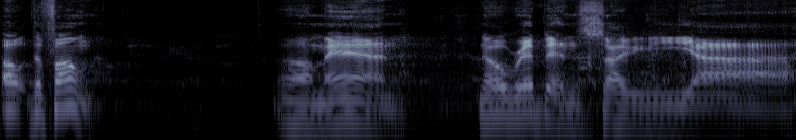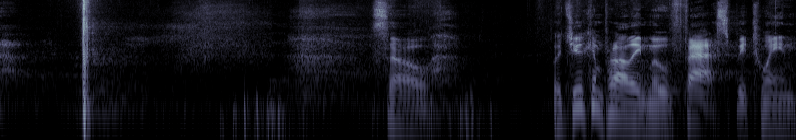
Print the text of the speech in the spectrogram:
Oh, the phone. Oh, man. No ribbons. Uh, yeah. So, but you can probably move fast between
